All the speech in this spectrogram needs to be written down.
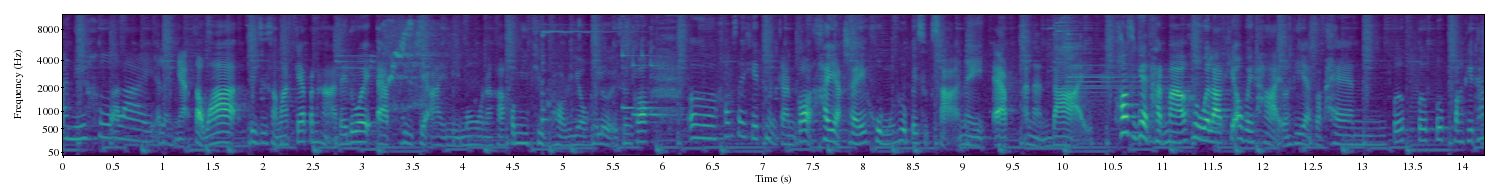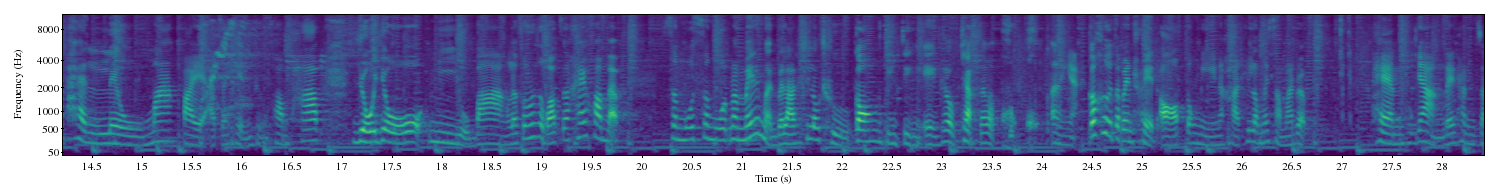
อันนี้คืออะไรอะไรเงี้ยแต่ว่าจริงๆสามารถแก้ปัญหาได้ด้วยแอป DJI Mimo นะคะเขามีทิวทอเรียลให้เลย ซึ่งก็เออเข้าใจคิดเหมือนกันก็ใครอยากใช้คุ้มก็คือไปศึกษาในแอปอันนั้นได้ ข้อสังเกตถัดมาก็คือเวลาที่เอาไปถ่ายบางทีอยากจะแพนปึ๊บปึ๊บปึ๊บบางทีถ้าแพนเร็วมากไป อาจจะเห็นถึงความภาพโยโย่มีอยู่บ้าง แล้วก็รู้สึกว่าจะให้ความแบบ smooth smooth มันไม่ได้เหมือนเวลาที่เราถือกล้องจริง ๆ เองที่เราอยากจะแบบคุกๆอะไรเงี้ยก็คือจะเป็น trade-off ตรงนี้นะคะ ที่เราไม่สามารถแบบ pan ทุกอย่างได้ทันใจ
